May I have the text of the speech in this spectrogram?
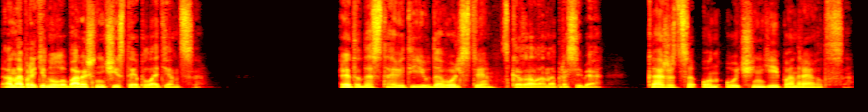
Она протянула барышне чистое полотенце. «Это доставит ей удовольствие», — сказала она про себя. «Кажется, он очень ей понравился».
